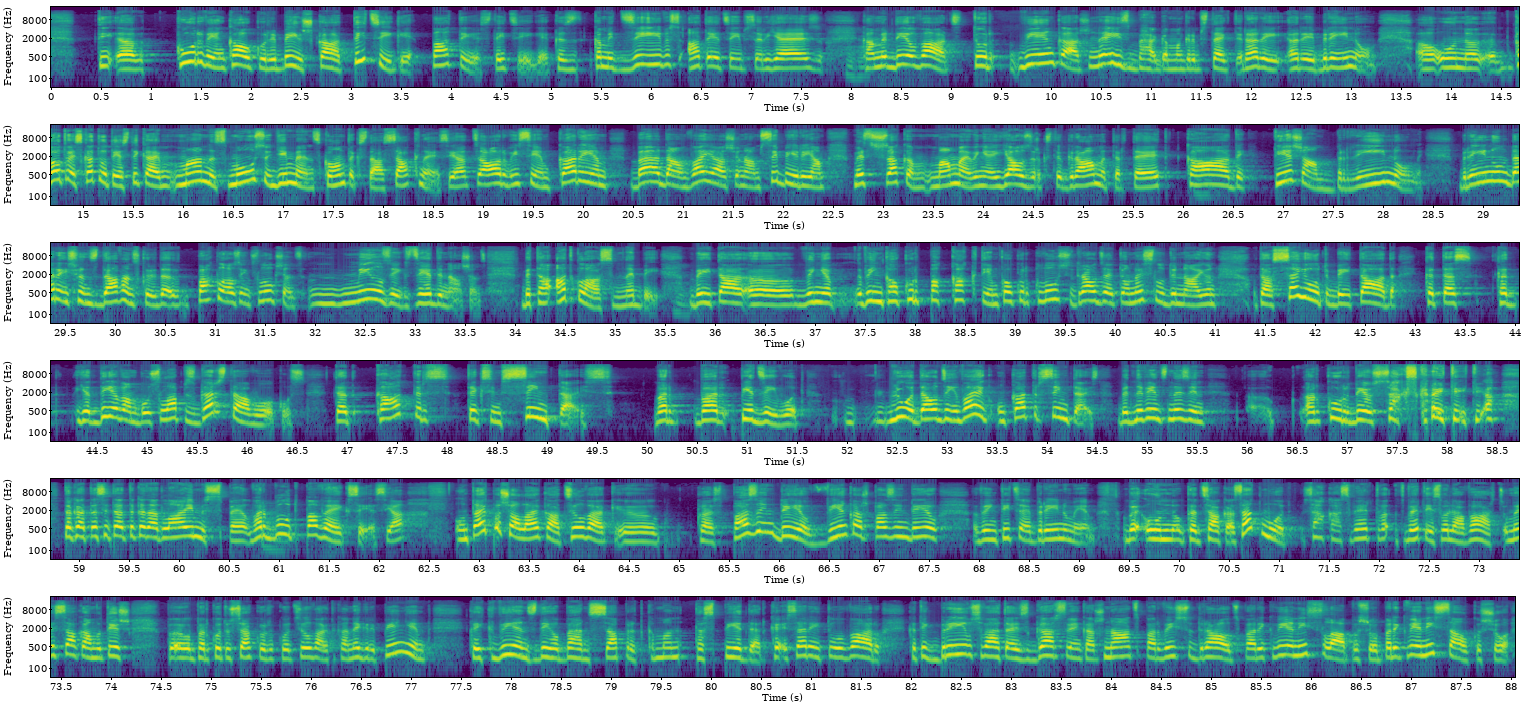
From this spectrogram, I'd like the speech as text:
kur vien kaut kur ir bijuši kādi ticīgie, patiesi ticīgie, kas, kam ir dzīves attiecības ar Jēzu, mhm. kam ir Dieva vārds, tur vienkārši neizbēgami, man gribas teikt, ir arī, arī brīnumi. Uh, un uh, kaut vai skatoties tikai manas, mūsu ģimenes kontekstā saknēs, ja, cauri visiem kariem, bēdām, vajāšanām, Sibīrijām, mēs sakam, mammai viņai jāuzraksta grāmata ar tēti, kādi tiešām brīnumi, brīnumu darīšanas dāvāns, kur ir paklausīts lūkšanas, milzīgs dziedināšanas. Bet tā atklāsme nebija. Mm. Bija tā, uh, viņa, viņa kaut kur pa kaktiem, kaut kur klusi draudzē to nesludināja. Tā sajūta bija tāda, ka tas, kad, ja dievam būs labs garstāvoklis, tad katrs, teiksim, simtais var, var piedzīvot. Ļoti daudziem vajag, un katrs simtais, bet neviens nezina, ar kuru Dievs sāk skaitīt. Ja? Tas ir tā, tā tāda laimes spēle. Varbūt paveiksies. Ja? Un tai pašā laikā cilvēki ka es pazinu Dievu, vienkārši pazinu Dievu, viņi ticēja brīnumiem. Un, kad sākās atmod, sākās vērt, vērties vaļā vārds. Un mēs sākām tieši par ko tu saki, ko cilvēki negrib pieņemt, ka ik viens Dieva bērns saprata, ka man tas pieder, ka es arī to varu, ka tik brīvs svētais gars vienkārši nāca par visu draudz, par ikvienu izslāpušo, par ikvienu izsalkušo.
